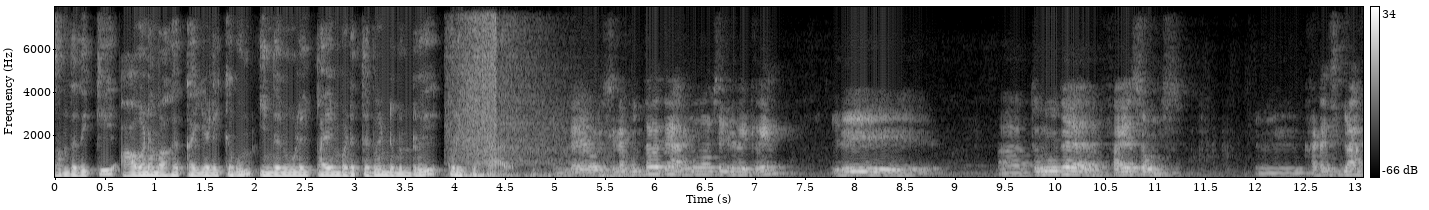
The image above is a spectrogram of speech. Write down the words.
சந்ததிக்கு ஆவணமாக கையளிக்கவும் இந்த நூலை பயன்படுத்த வேண்டும் என்று குறிப்பிட்டார். இந்த ஒரு சின்ன புத்தகத்தை அறிமுகம் செய்து வைக்கிறேன். இது த்ரூ த ஃபயர் சவுண்ட்ஸ் கடைசியாக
